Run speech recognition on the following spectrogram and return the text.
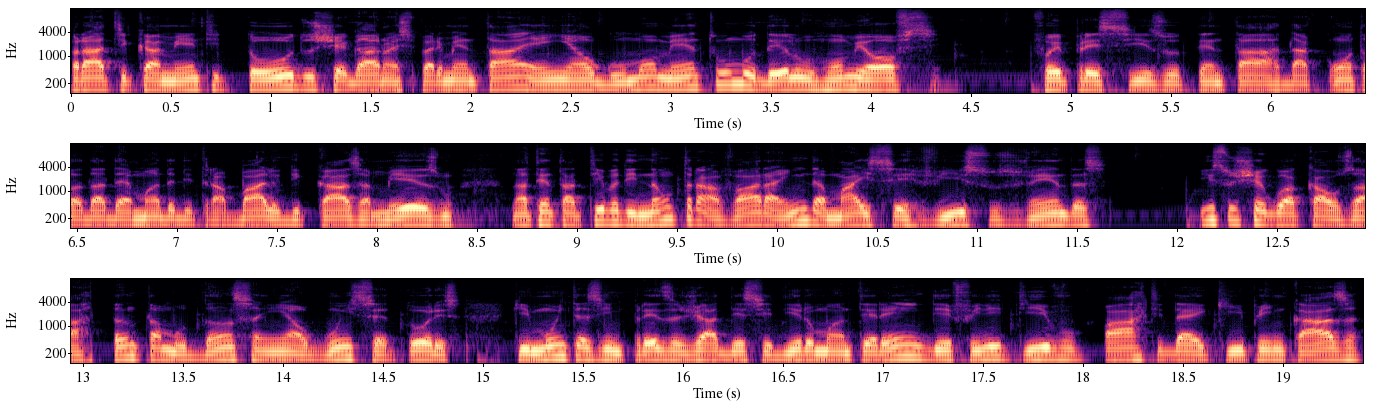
Praticamente todos chegaram a experimentar em algum momento o modelo home office. Foi preciso tentar dar conta da demanda de trabalho de casa mesmo, na tentativa de não travar ainda mais serviços, vendas isso chegou a causar tanta mudança em alguns setores que muitas empresas já decidiram manter em definitivo parte da equipe em casa.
